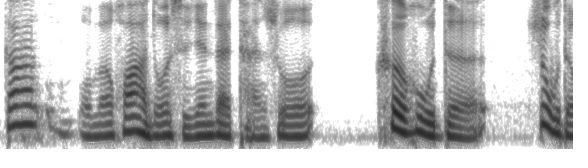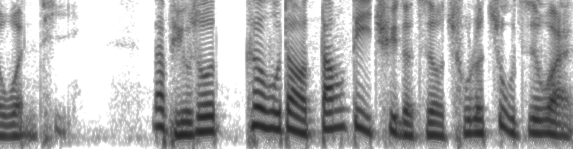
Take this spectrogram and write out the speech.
刚刚我们花很多时间在谈说客户的住的问题。那比如说客户到当地去的之后，除了住之外，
